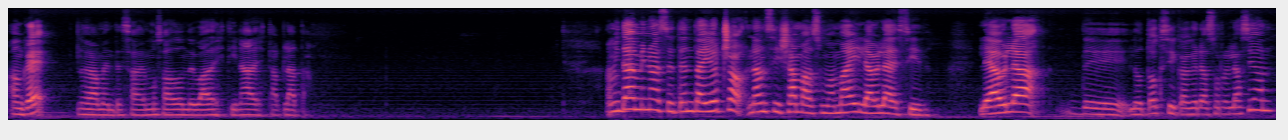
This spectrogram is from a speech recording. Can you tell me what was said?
Aunque, nuevamente, sabemos a dónde va destinada esta plata. A mitad de 1978, Nancy llama a su mamá y le habla de Sid. Le habla de lo tóxica que era su relación,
